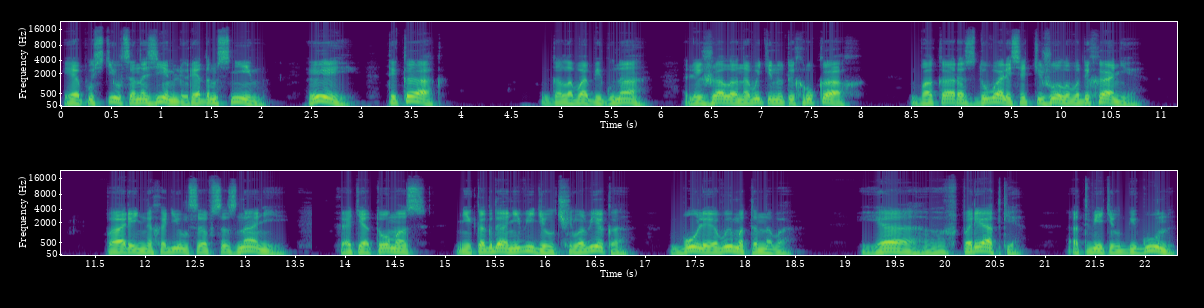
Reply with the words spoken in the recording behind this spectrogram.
и опустился на землю рядом с ним. «Эй, ты как?» Голова бегуна лежала на вытянутых руках. Бока раздувались от тяжелого дыхания. Парень находился в сознании, хотя Томас никогда не видел человека более вымотанного. «Я в порядке», — ответил бегун,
